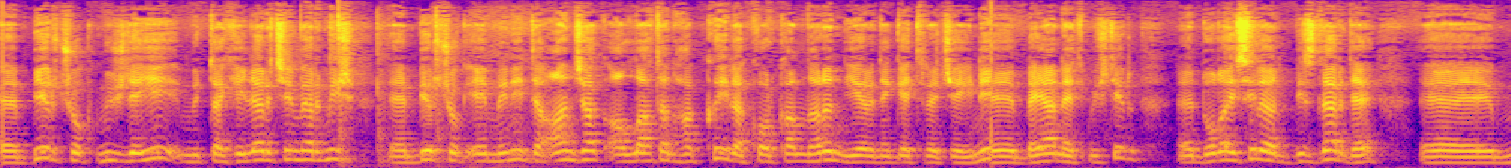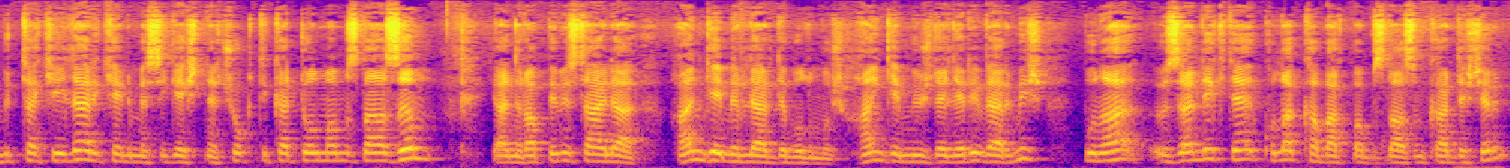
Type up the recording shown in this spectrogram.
e, birçok müjdeyi müttakiler için vermiş, e, birçok emrini de ancak Allah'tan hakkıyla korkanların yerine getireceğini e, beyan etmiştir. Dolayısıyla bizler de müttakiler kelimesi geçtiğinde çok dikkatli olmamız lazım. Yani Rabbimiz Teala hangi emirlerde bulunmuş, hangi müjdeleri vermiş buna özellikle kulak kabartmamız lazım kardeşlerim.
